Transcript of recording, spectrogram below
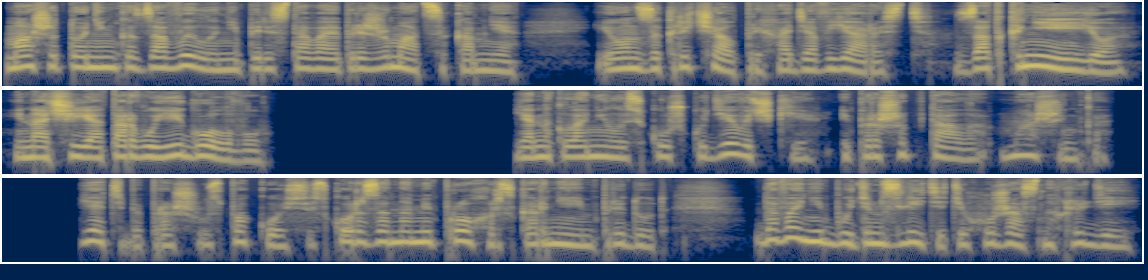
Маша тоненько завыла, не переставая прижиматься ко мне, и он закричал, приходя в ярость. «Заткни ее, иначе я оторву ей голову!» Я наклонилась к ушку девочки и прошептала. «Машенька, я тебя прошу, успокойся. Скоро за нами Прохор с Корнеем придут. Давай не будем злить этих ужасных людей.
